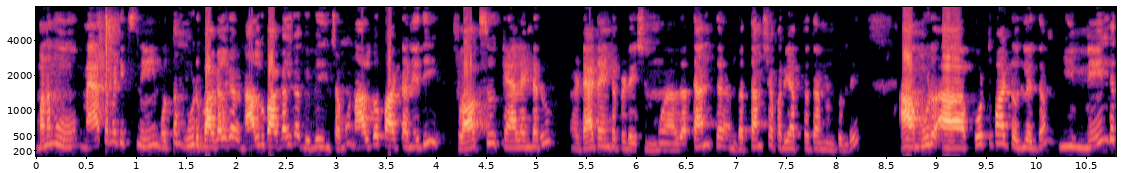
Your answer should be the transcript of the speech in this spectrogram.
మనము మ్యాథమెటిక్స్ని మొత్తం మూడు భాగాలుగా నాలుగు భాగాలుగా విభజించాము. నాలుగో పార్ట్ అనేది క్లాక్స్ క్యాలెండర్ డేటా ఇంటర్ప్రిటేషన్ దత్తాంత దత్తాంశ పర్యాప్తత అని ఉంటుంది. ఆ మూడు ఆ ఫోర్త్ పార్ట్ వదిలేద్దాం. ఈ మెయిన్గా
